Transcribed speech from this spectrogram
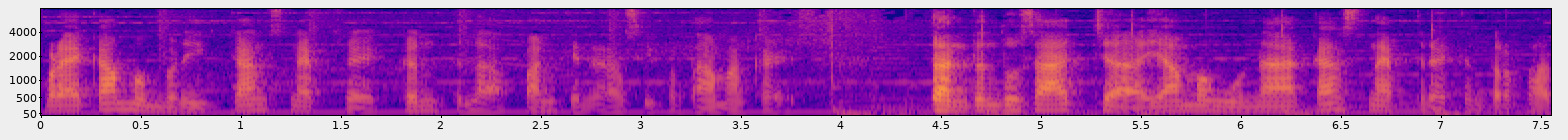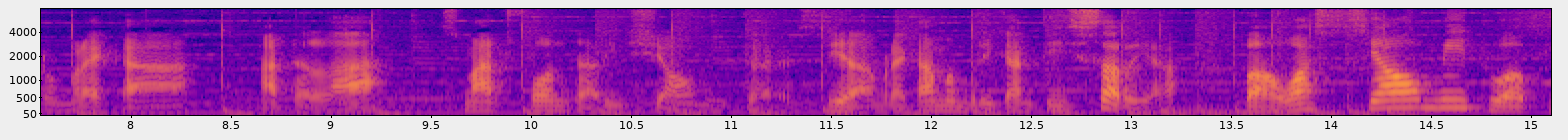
mereka memberikan Snapdragon 8 generasi pertama, guys. Dan tentu saja yang menggunakan Snapdragon terbaru mereka adalah smartphone dari Xiaomi, guys. Ya, mereka memberikan teaser ya bahwa Xiaomi 12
